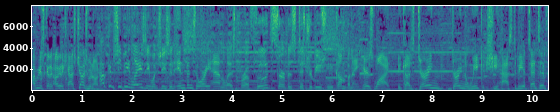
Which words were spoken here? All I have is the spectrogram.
I'm just going to I'm gonna cast judgment on her. How can she be lazy when she's an inventory analyst for a food service distribution company? Here's why. Because during during the week, she has to be attentive.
